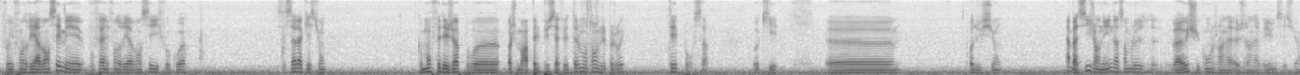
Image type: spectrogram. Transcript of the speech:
Il faut une fonderie avancée, mais pour faire une fonderie avancée, il faut quoi? C'est ça la question. Comment on fait déjà pour... euh, Oh, je me rappelle plus, ça fait tellement longtemps que j'ai pas joué. T pour ça. Ok. Euh... Production. Ah bah si, j'en ai une assembleuse. Bah oui, je suis con, j'en avais une, c'est sûr.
